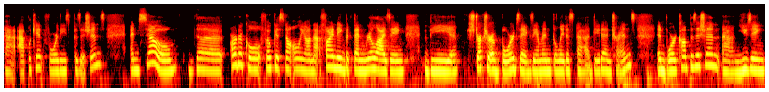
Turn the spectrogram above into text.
uh, applicant for these positions. And so the article focused not only on that finding, but then realizing the structure of boards. They examined the latest uh, data and trends in board composition um, using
